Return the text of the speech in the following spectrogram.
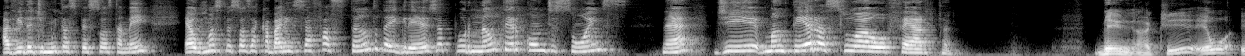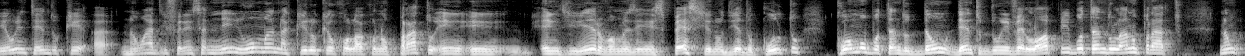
a vida de muitas pessoas também, é algumas pessoas acabarem se afastando da igreja por não ter condições, né, de manter a sua oferta. Bem, aqui eu, eu entendo que ah, não há diferença nenhuma naquilo que eu coloco no prato em, em, em, dinheiro, vamos dizer, em espécie no dia do culto, como botando dentro de um envelope e botando lá no prato. Não,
